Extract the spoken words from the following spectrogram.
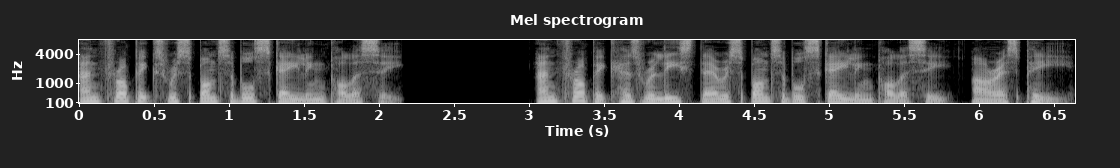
Anthropic's Responsible Scaling Policy Anthropic has released their Responsible Scaling Policy, RSP,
